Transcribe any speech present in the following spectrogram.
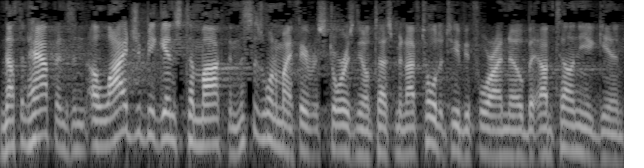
nothing happens. And Elijah begins to mock them. This is one of my favorite stories in the Old Testament. I've told it to you before, I know, but I'm telling you again.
